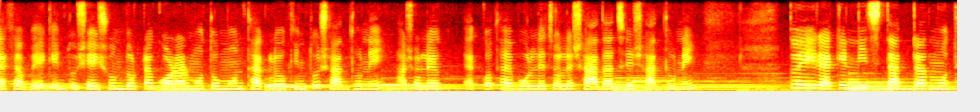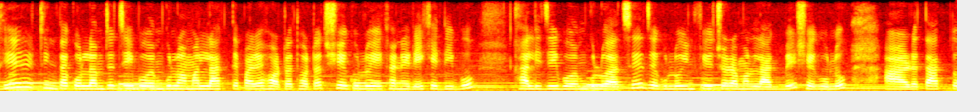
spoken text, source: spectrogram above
দেখাবে, কিন্তু সেই সুন্দরটা করার মতো মন থাকলেও কিন্তু সাধ্য নেই। আসলে এক কথায় বললে চলে, স্বাদ আছে, সাধ্য নেই। তো এই র্যাকের নিচ তাকটার মধ্যে চিন্তা করলাম যে যেই বয়ামগুলো আমার লাগতে পারে হঠাৎ হঠাৎ সেগুলো এখানে রেখে দিব। খালি যেই বয়ামগুলো আছে, যেগুলো ইন ফিউচার আমার লাগবে সেগুলো। আর তাক তো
